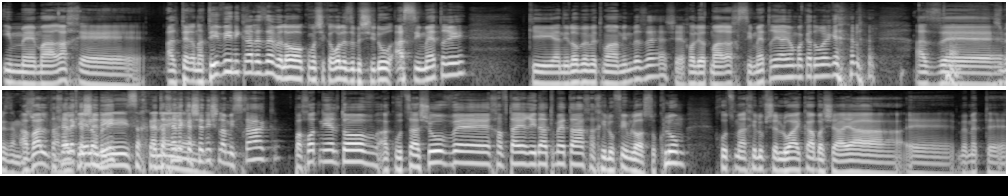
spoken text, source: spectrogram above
עם uh, מערך uh, אלטרנטיבי נקרא לזה, ולא כמו שקראו לזה בשידור אסימטרי, כי אני לא באמת מאמין בזה, שיכול להיות מערך סימטרי היום בכדורגל. אז... uh, יש בזה משהו. אבל את אבל החלק כאילו השני, שחקני- את החלק השני של המשחק, פחות ניהל טוב, הקבוצה שוב uh, חוותה ירידת מתח, החילופים לא עשו כלום. חוץ מהחילוף של לואי קאבה שהיה אה, באמת, אה,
